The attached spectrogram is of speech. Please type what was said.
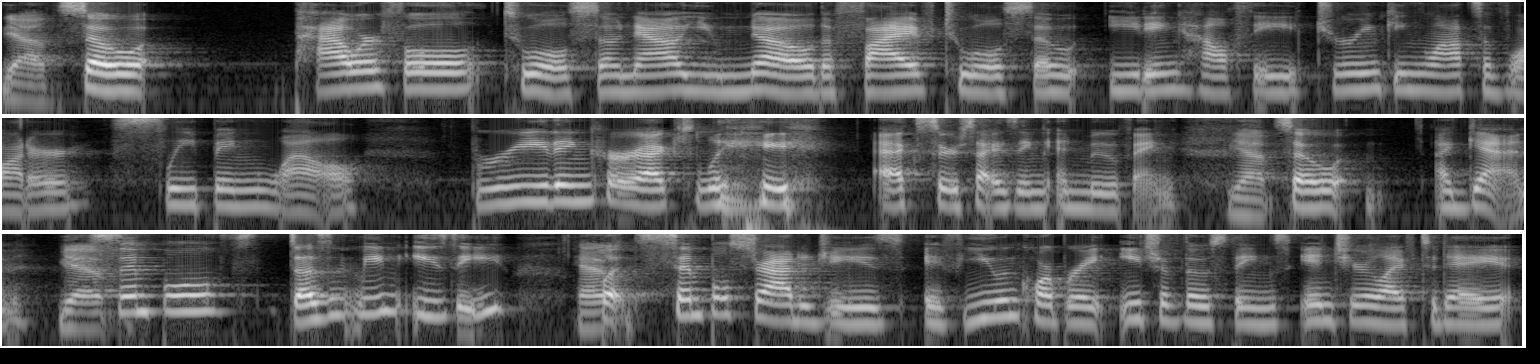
yeah. so powerful tools. So now you know the five tools. So eating healthy, drinking lots of water, sleeping well, breathing correctly, exercising, and moving. Yep. So again, Yep. simple doesn't mean easy, Yep. but simple strategies. If you incorporate each of those things into your life today,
